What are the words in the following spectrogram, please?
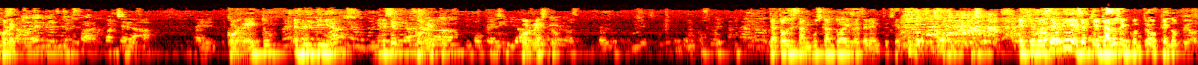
Correcto. es Correcto, es mentira, ese, correcto, Correcto. Ya todos están buscando ahí referentes, ¿cierto? El que más se ríe es el que ya los encontró, que es lo peor.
